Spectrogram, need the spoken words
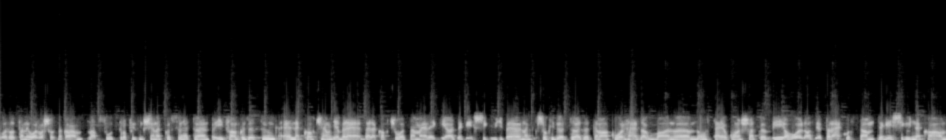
az ottani orvosoknak a abszolút profizmusának köszönhetően itt van közöttünk. Ennek kapcsán ugye bele, belekapcsoltam eléggé az egészségügybe, sok időt töltöttem a kórházakban, osztályokon, stb., ahol azért találkoztam az egészségügynek a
